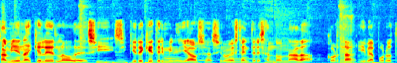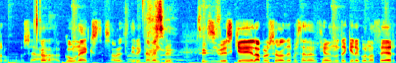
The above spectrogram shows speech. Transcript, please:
también hay que leerlo de si, si quiere que termine ya. O sea, si no le está interesando nada, corta y vea por otro. O sea, go next, ¿sabes? Directamente. si ves que la persona no te presta atención y no te quiere conocer,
